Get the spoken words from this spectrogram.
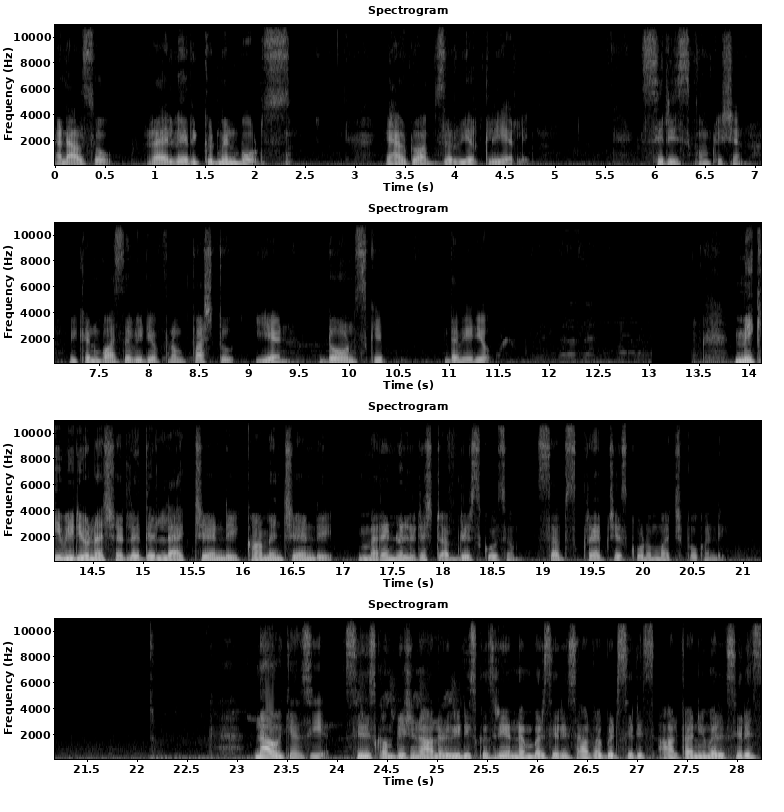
and also railway recruitment boards. You have to observe here clearly. Series completion. You can watch the video from first to end. Don't skip the video. మీకు ఈ వీడియో నచ్చినట్లయితే లైక్ చేయండి కామెంట్ చేయండి. మరెన్నో లేటెస్ట్ అప్డేట్స్ కోసం సబ్స్క్రైబ్ చేసుకోవడం మర్చిపోకండి. నా we can see series completion already we discuss rear number series alphabet series alphanumeric series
